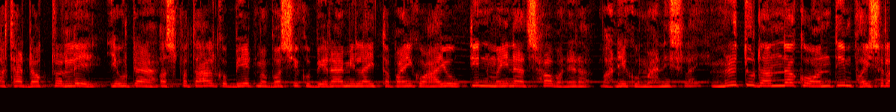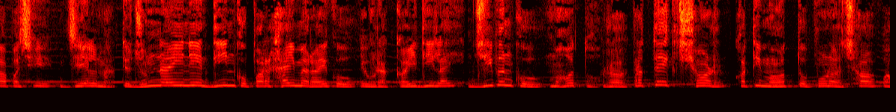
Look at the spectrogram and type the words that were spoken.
अर्थात् डाक्टरले एउटा अस्पतालको बेडमा बसेको बिरामीलाई तपाईँको आयु तिन महिना छ भनेर भनेको मानिसलाई मृत्यु दण्डको अन्तिम फैसला पछि जेलमा त्यो झुन्नाइने दिनको पर्खाइमा रहेको एउटा कैदीलाई जीवनको महत्व र प्रत्येक क्षण कति महत्वपूर्ण छ वा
